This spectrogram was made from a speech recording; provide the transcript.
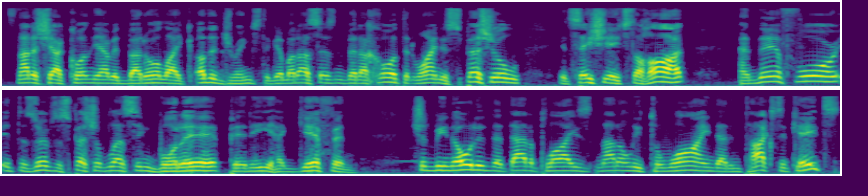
It's not a shakol with baro like other drinks. The Gemara says in berachot that wine is special, it satiates the heart, and therefore it deserves a special blessing, bore peri hagefen. Should be noted that that applies not only to wine that intoxicates,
